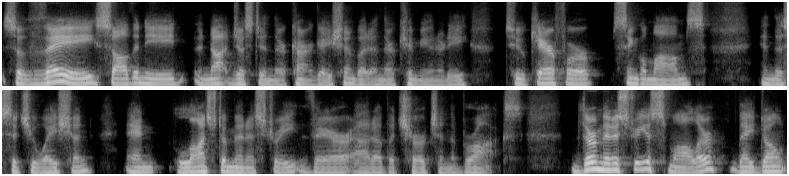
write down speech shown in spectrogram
so they saw the need, not just in their congregation, but in their community, to care for single moms in this situation and launched a ministry there out of a church in the Bronx. Their ministry is smaller. They don't,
